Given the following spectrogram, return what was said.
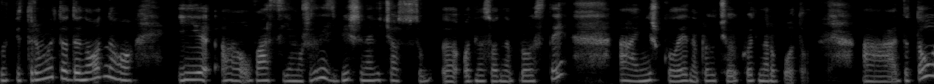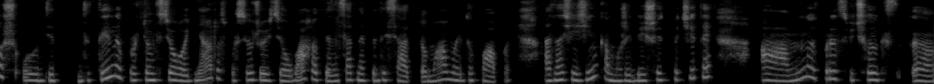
ви підтримуєте один одного. І у вас є можливість більше навіть часу е, одне з одним провести, ніж коли, наприклад, чоловік ходить на роботу. До того ж, у дитини протягом всього дня розповсюджується увага 50 на 50 до мами і до папи. А значить, жінка може більше відпочити. А, Ну в принципі, чоловік, е,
